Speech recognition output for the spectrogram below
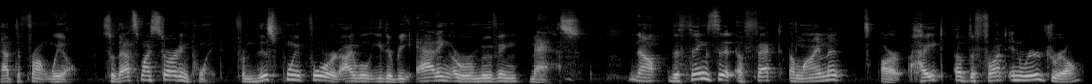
at the front wheel. So that's my starting point. From this point forward, I will either be adding or removing mass. Now, the things that affect alignment are height of the front and rear drill,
